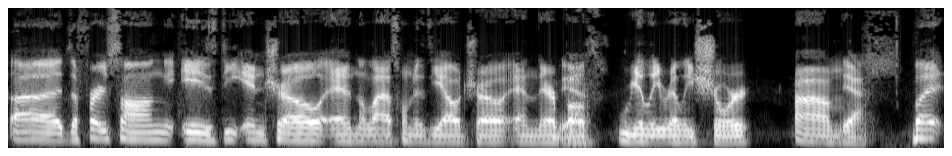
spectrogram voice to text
uh, the first song is the intro and the last one is the outro and they're Yeah. both really, really short. Um, yeah. but,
